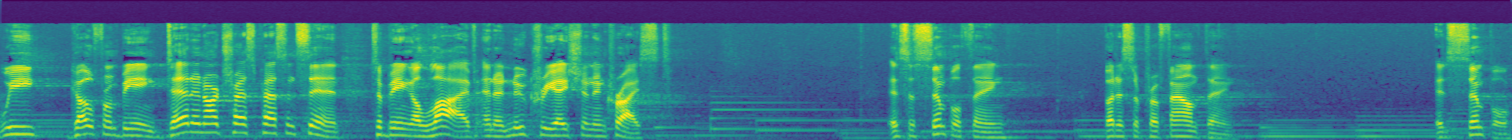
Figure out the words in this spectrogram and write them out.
we go from being dead in our trespass and sin to being alive and a new creation in Christ. It's a simple thing, but it's a profound thing. It's simple,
